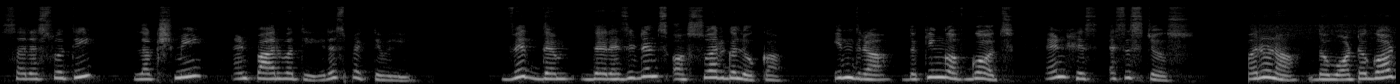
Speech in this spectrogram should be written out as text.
Saraswati, Lakshmi, and Parvati, respectively. With them, the residents of Swargaloka Indra, the king of gods, and his assistors. Varuna, the water god,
